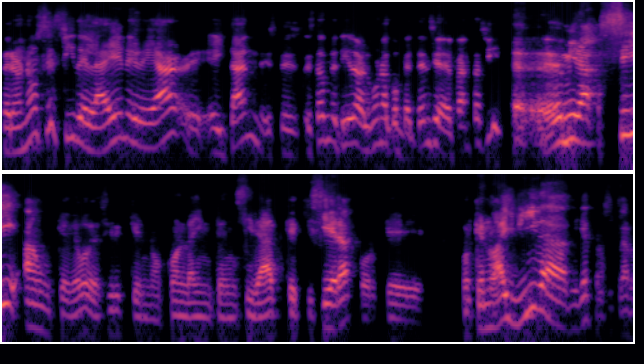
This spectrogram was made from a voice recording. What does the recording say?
pero no sé si de la NBA, eh, Itán, este, ¿estás metido en alguna competencia de fantasy? Eh, mira, sí, aunque debo decir que no con la intensidad que quisiera, porque, porque no hay vida, Miguel, pero sí, claro.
